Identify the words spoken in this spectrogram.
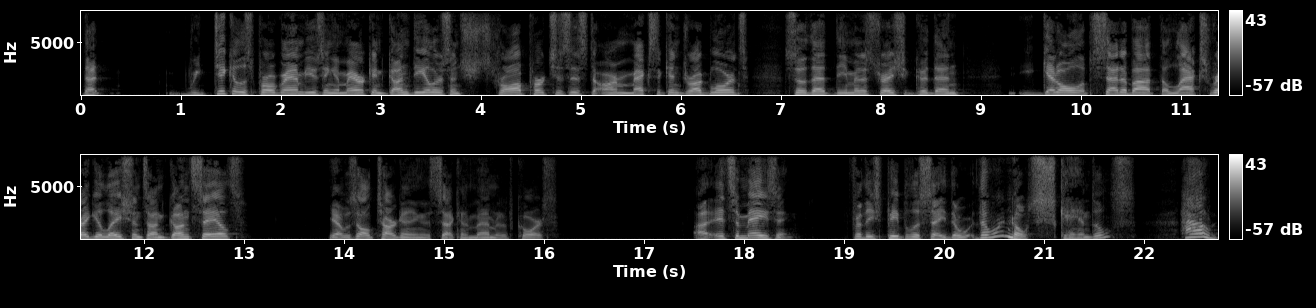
That ridiculous program using American gun dealers and straw purchases to arm Mexican drug lords so that the administration could then get all upset about the lax regulations on gun sales. Yeah, it was all targeting the Second Amendment, of course. Uh, it's amazing for these people to say there were, there were no scandals. How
